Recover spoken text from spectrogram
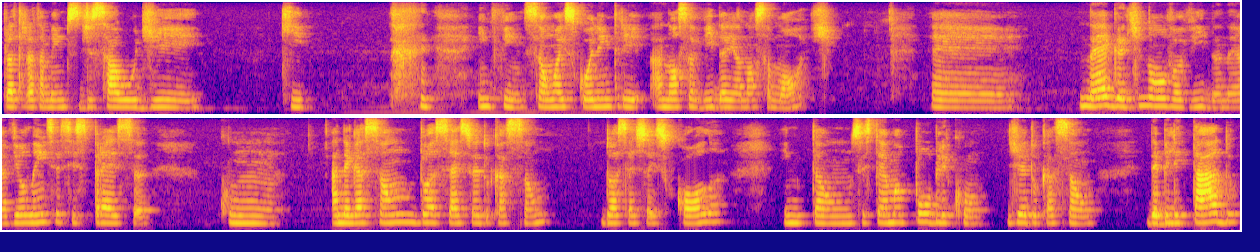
para tratamentos de saúde que, enfim, são a escolha entre a nossa vida e a nossa morte. É nega de novo a vida, né? A violência se expressa com a negação do acesso à educação, do acesso à escola. Então, um sistema público de educação debilitado,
